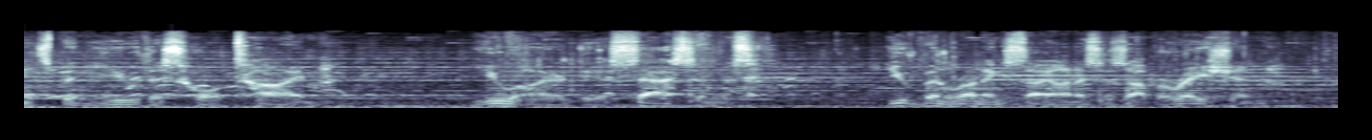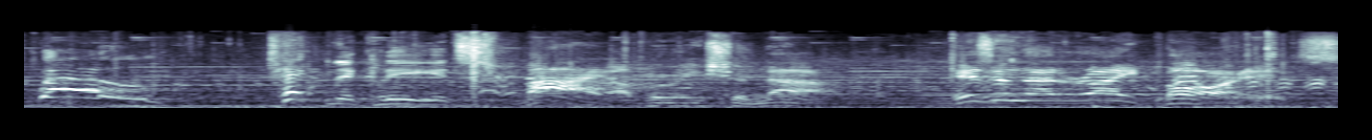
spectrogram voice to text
It's been you this whole time. You hired the assassins. You've been running Sionis' operation. Well, technically it's my operation now. Isn't that right, boys?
